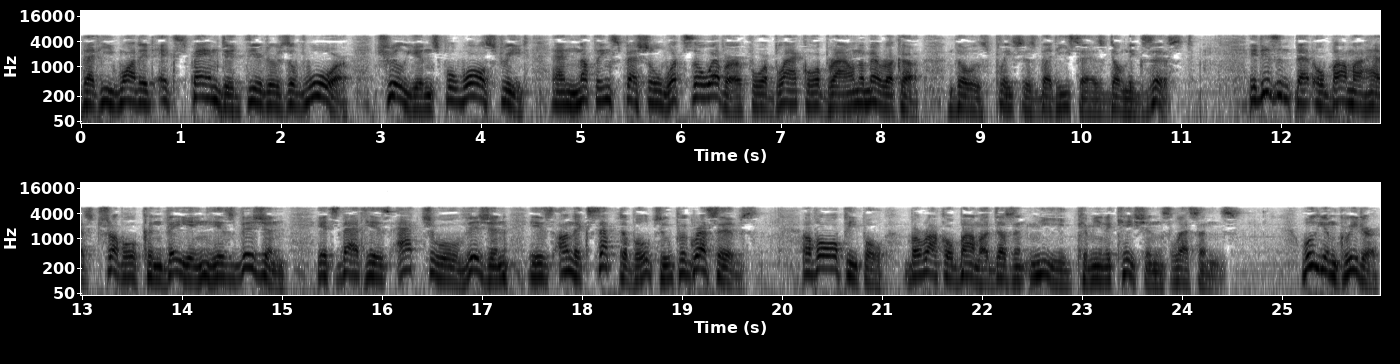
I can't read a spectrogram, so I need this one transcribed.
that he wanted expanded theaters of war, trillions for Wall Street, and nothing special whatsoever for black or brown America, those places that he says don't exist. It isn't that Obama has trouble conveying his vision. It's that his actual vision is unacceptable to progressives. Of all people, Barack Obama doesn't need communications lessons. William Greider,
